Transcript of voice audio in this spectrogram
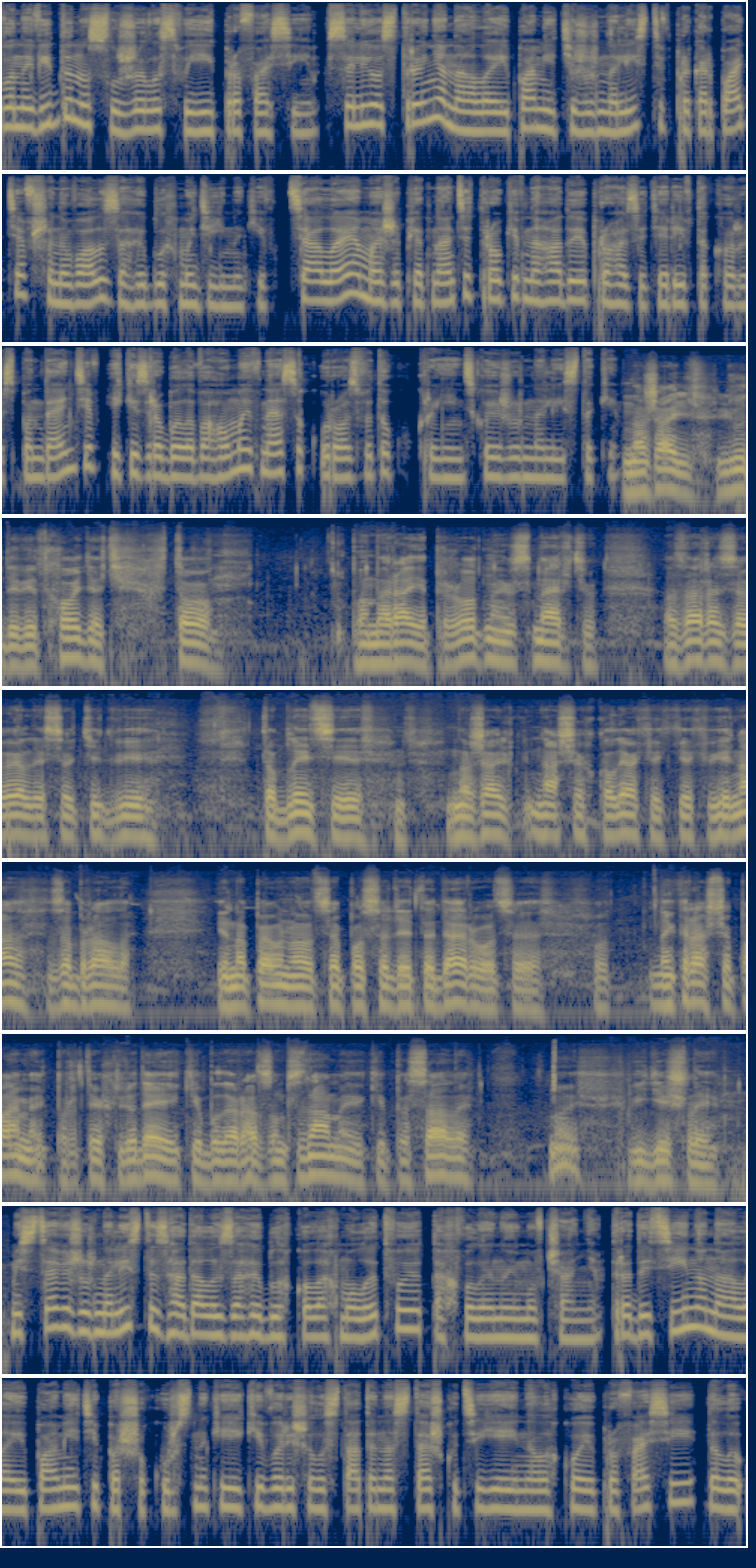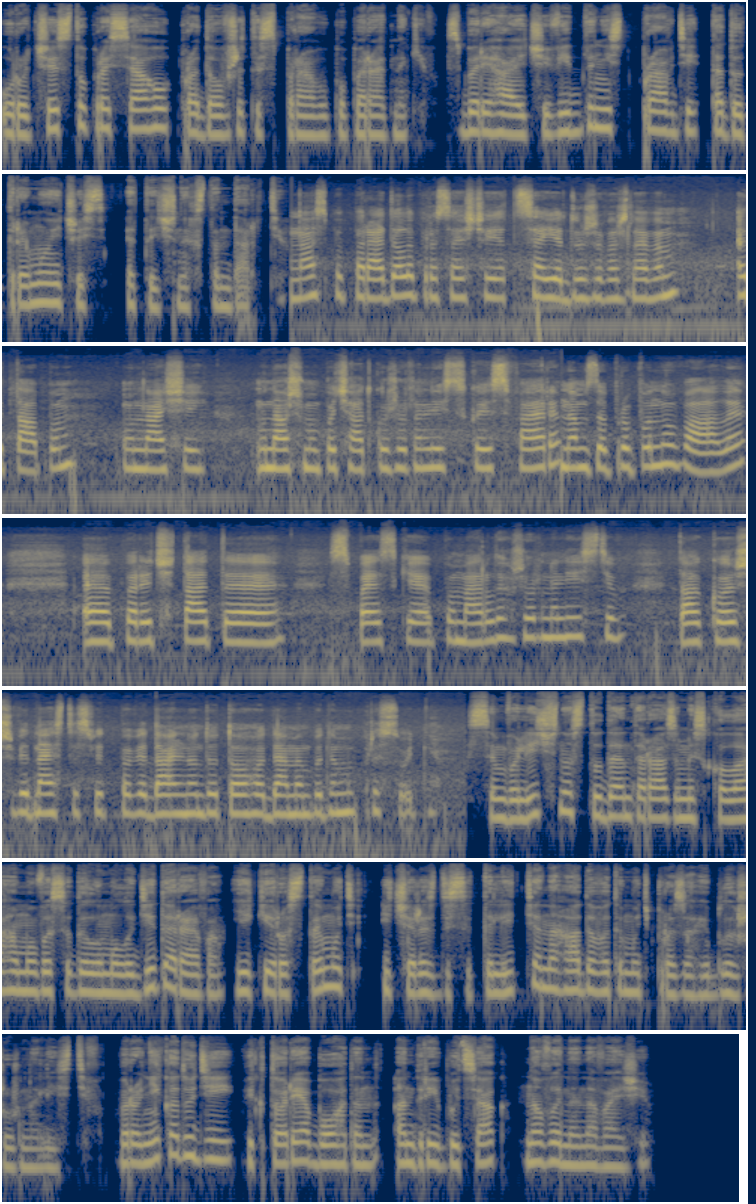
Вони віддано служили своїй професії. В селі Остриня на алеї пам'яті журналістів Прикарпаття вшанували загиблих медійників. Ця алея майже 15 років нагадує про газетярів та кореспондентів, які зробили вагомий внесок у розвиток української журналістики. На жаль, люди відходять, хто помирає природною смертю, а зараз з'явилися ті дві таблиці, на жаль, наших колег, яких війна забрала. І напевно це посадити дерево це от найкраща пам'ять про тих людей, які були разом з нами, які писали, ну і відійшли. Місцеві журналісти згадали загиблих колег молитвою та хвилиною мовчання. Традиційно на алеї пам'яті першокурсники, які вирішили стати на стежку цієї нелегкої професії, дали урочисту присягу продовжити справу попередників, зберігаючи відданість правді та дотримуючись етичних стандартів. Нас попередили про те, що це є дуже важливим етапом у нашій у нашому початку журналістської сфери. Нам запропонували е, перечитати списки померлих журналістів, також віднестись відповідально до того, де ми будемо присутні. Символічно студенти разом із колегами висадили молоді дерева, які ростимуть і через десятиліття нагадуватимуть про загиблих журналістів. Вероніка Дудій, Вікторія Богдан, Андрій Буцяк. Новини на вежі.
